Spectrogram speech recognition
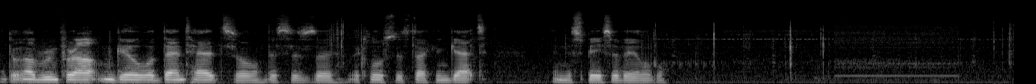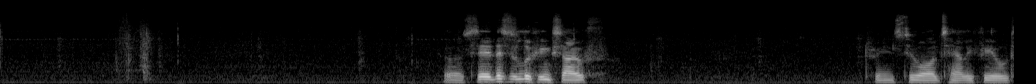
I don't have room for Arten Gill or Dent Head so this is the, the closest I can get in the space available. So say this is looking south. Trains towards Hellifield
